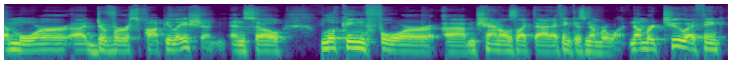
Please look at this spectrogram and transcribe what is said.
a more uh, diverse population. And so looking for um, channels like that, I think, is number one. Number two, I think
